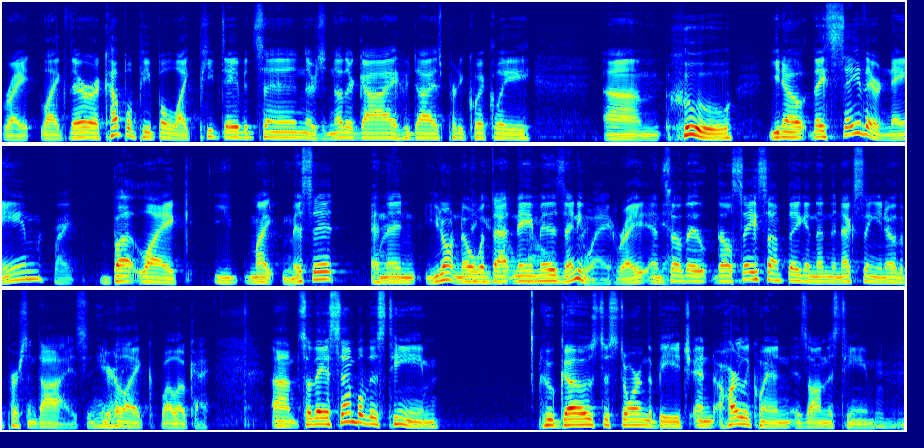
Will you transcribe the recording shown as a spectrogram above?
right? Like there are a couple people like pete davidson there's another guy who dies pretty quickly um, who you know they say their name Right. but like you might miss it and then you don't know what that name know. is anyway right? And so they they'll say something and then the next thing you know the person dies and you're like well okay. Um, so they assemble this team who goes to storm the beach and harley quinn is on this team Mm-hmm.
